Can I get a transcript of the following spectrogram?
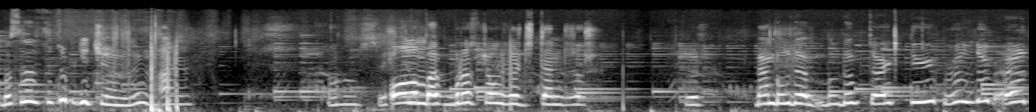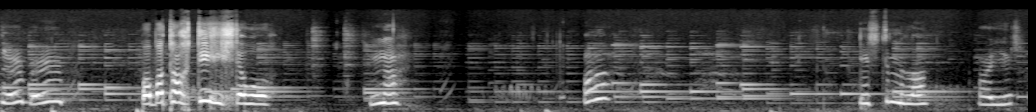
Basılı tutup geçiyorum değil mi? Aynen. Aha. Oğlum bak burası çok zor cidden zor. Dur. Ben buldum. Buldum taktiği. Buldum adamım. Baba taktik işte bu. Nah. Aa, Geçtin mi lan? hayır.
